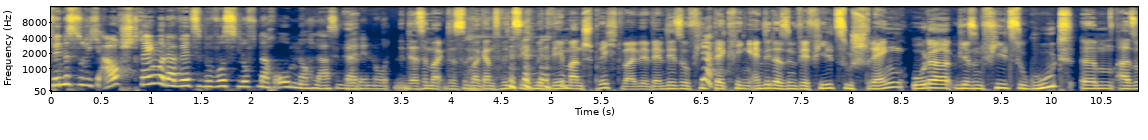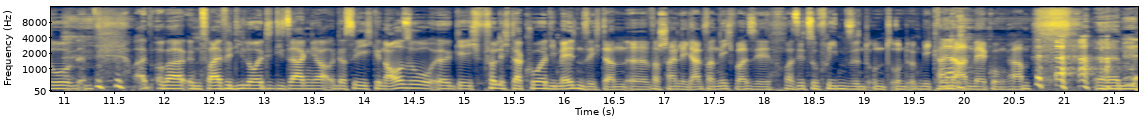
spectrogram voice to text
Findest du dich auch streng oder willst du bewusst Luft nach oben noch lassen bei den Noten? Das ist immer, das ist immer ganz witzig, mit wem man spricht, weil wir, wenn wir so Feedback kriegen, entweder sind wir viel zu streng oder wir sind viel zu gut. Ähm, also, aber im Zweifel die Leute, die sagen, ja, das sehe ich genauso, äh, gehe ich völlig d'accord, die melden sich dann äh, wahrscheinlich einfach nicht, weil sie, weil sie zufrieden sind und, und irgendwie keine ja. Anmerkungen haben. ähm,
